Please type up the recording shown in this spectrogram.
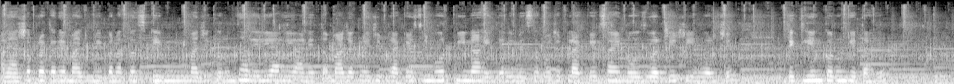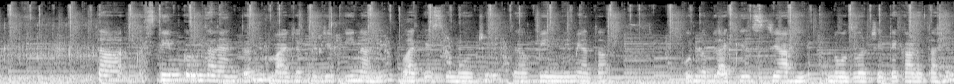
आणि अशा प्रकारे माझी मी पण आता स्टीम माझी करून झालेली आहे आणि आता माझ्याकडे जी ब्लॅकेट्स रिमोर पिन आहे त्याने मी सर्व जे ब्लॅकेट्स आहे नोजवरचे चीनवरचे ते क्लीन करून घेत आहे. आता स्टीम करून झाल्यानंतर माझ्याकडे जी पिन आहे ब्लॅकेट्स रिमोव्हरची त्या पिनने मी आता पूर्ण ब्लॅकेट्स जे आहे नोजवरचे ते काढत आहे.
